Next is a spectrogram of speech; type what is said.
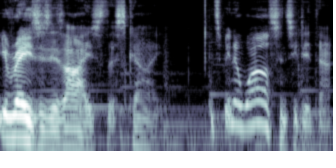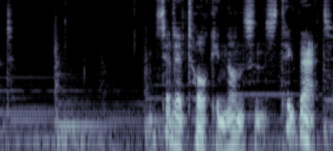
He raises his eyes to the sky. It's been a while since he did that. Instead of talking nonsense, take that.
